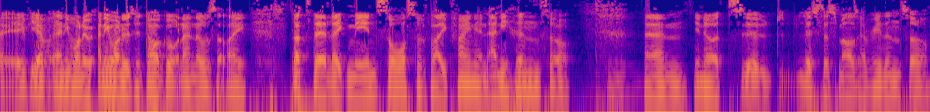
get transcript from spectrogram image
If you have Oh, anyone who, anyone who's a dog owner knows that, like, that's their, like, main source of, like, finding anything, so, Hmm. um, you know, it's, uh, Lister smells everything, so,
